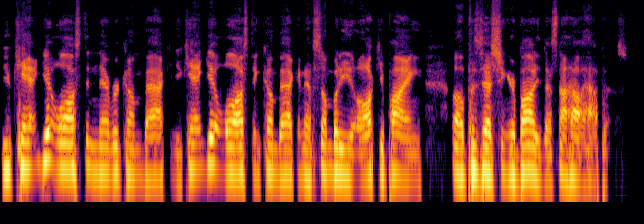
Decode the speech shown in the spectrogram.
You can't get lost and never come back, and you can't get lost and come back and have somebody occupying, uh, possessing your body. That's not how it happens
